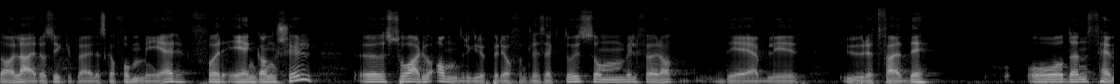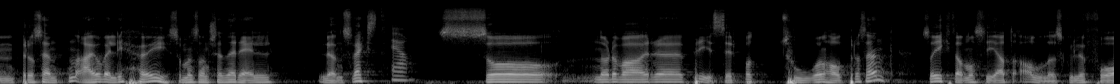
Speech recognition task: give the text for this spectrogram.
da lærere og sykepleiere skal få mer for en gangs skyld. så er det jo andre grupper i offentlig sektor som vil føre at det blir urettferdig. Og den 5 er jo veldig høy som en sånn generell lønnsvekst. Ja. Så når det var eh, priser på 2,5% så gikk det an å si at alle skulle få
